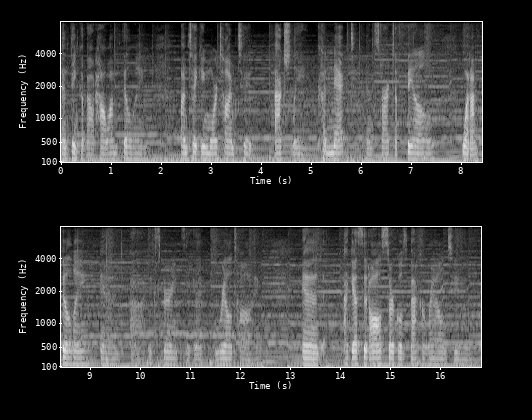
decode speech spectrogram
and think about how I'm feeling. I'm taking more time to actually connect and start to feel what I'm feeling and uh, experiencing it real time. And I guess it all circles back around to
